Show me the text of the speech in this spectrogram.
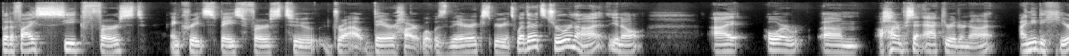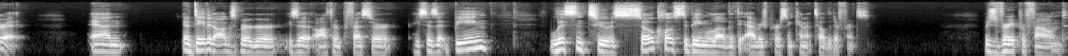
But if I seek first and create space first to draw out their heart, what was their experience, whether it's true or not, you know, I or um, 100% accurate or not, I need to hear it and you know, David Augsburger, he's an author and professor. He says that being listened to is so close to being loved that the average person cannot tell the difference, which is very profound.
